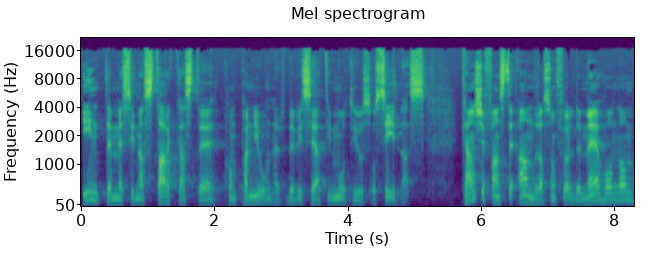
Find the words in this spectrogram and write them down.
inte med sina starkaste kompanjoner, det vill säga Timoteus och Silas. Kanske fanns det andra som följde med honom,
